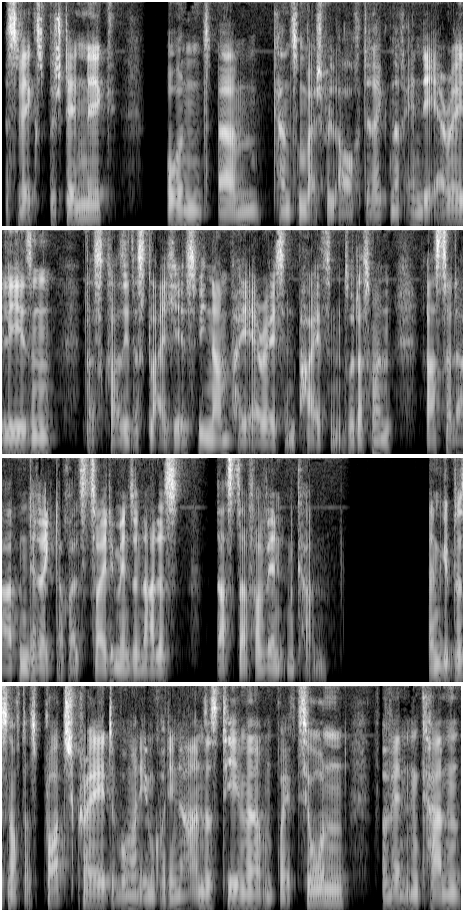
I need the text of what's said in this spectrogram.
Es wächst beständig und ähm, kann zum Beispiel auch direkt nach ND-Array lesen was quasi das gleiche ist wie NumPy-Arrays in Python, sodass man Rasterdaten direkt auch als zweidimensionales Raster verwenden kann. Dann gibt es noch das Proj-Crate, wo man eben Koordinatensysteme und Projektionen verwenden kann,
